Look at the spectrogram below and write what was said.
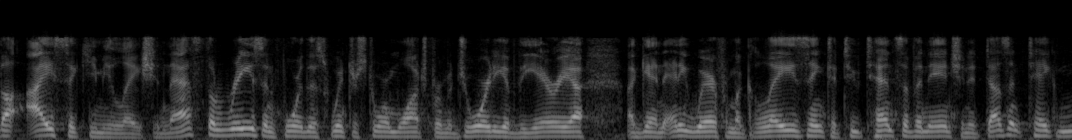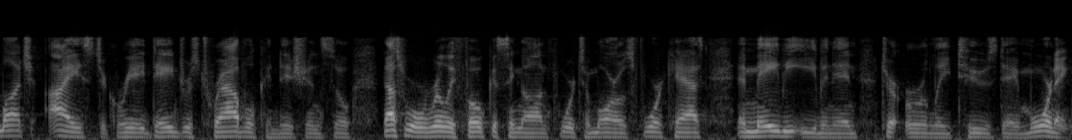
the ice accumulation. That's the reason for this winter storm watch for majority of the area. Again, anywhere from a glazing to two-tenths of an inch, and it doesn't take much ice to create dangerous travel conditions. So that's what we're really focusing on for tomorrow's forecast and maybe even into early Tuesday morning.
